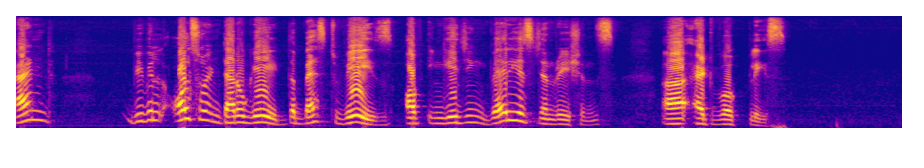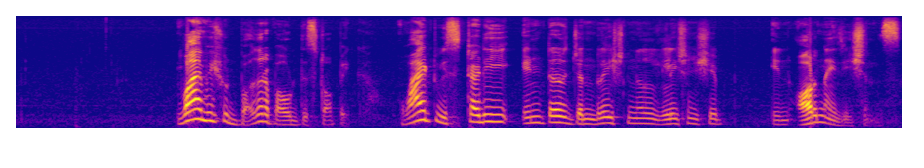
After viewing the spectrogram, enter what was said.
and we will also interrogate the best ways of engaging various generations uh, at workplace. Why we should bother about this topic? Why to study intergenerational relationship in organizations?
